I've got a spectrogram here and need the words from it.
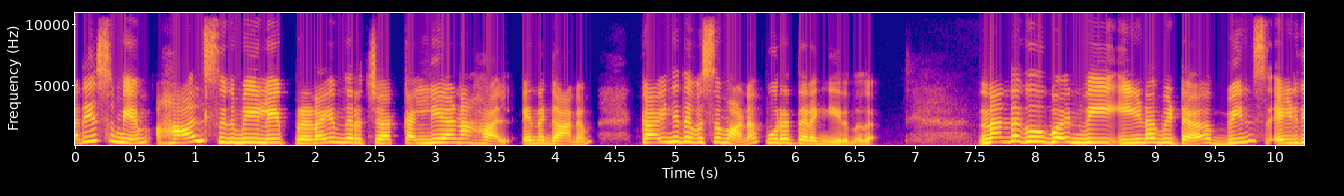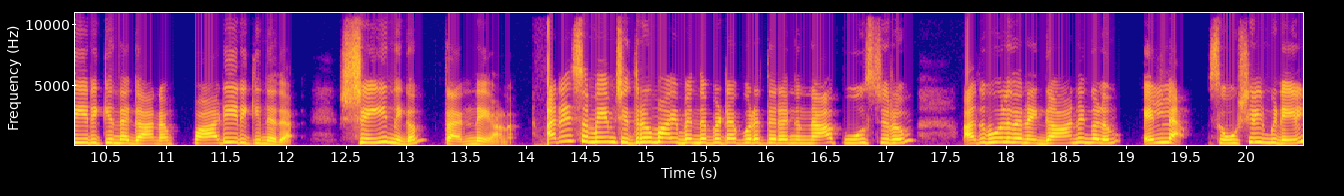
അതേസമയം ഹാൽ സിനിമയിലെ പ്രണയം നിറച്ച കല്യാണ ഹാൽ എന്ന ഗാനം കഴിഞ്ഞ ദിവസമാണ് പുറത്തിറങ്ങിയിരുന്നത്. നന്ദഗോപൻ വി ഈണമിട്ട് ബിൻസ് എഴുതിയിരിക്കുന്ന ഗാനം പാടിയിരിക്കുന്നത് ഷെയ്നികം തന്നെയാണ്. അതേസമയം ചിത്രവുമായി ബന്ധപ്പെട്ട് പുറത്തിറങ്ങുന്ന പോസ്റ്ററും അതുപോലെ തന്നെ ഗാനങ്ങളും എല്ലാം സോഷ്യൽ മീഡിയയിൽ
